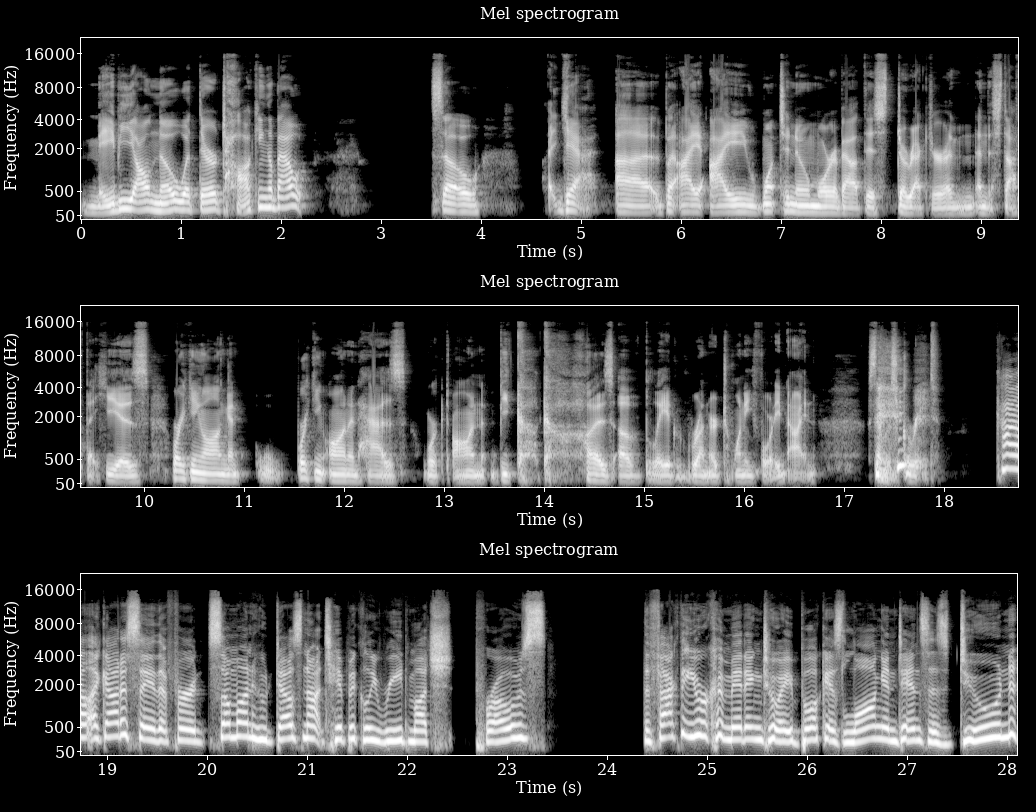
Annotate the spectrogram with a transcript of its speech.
maybe I'll know what they're talking about. So, uh, yeah, uh, but I I want to know more about this director and, and the stuff that he is working on and working on and has worked on because of Blade Runner 2049. So that was great. Kyle, I gotta say that for someone who does not typically read much prose, the fact that you are committing to a book as long and dense as Dune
